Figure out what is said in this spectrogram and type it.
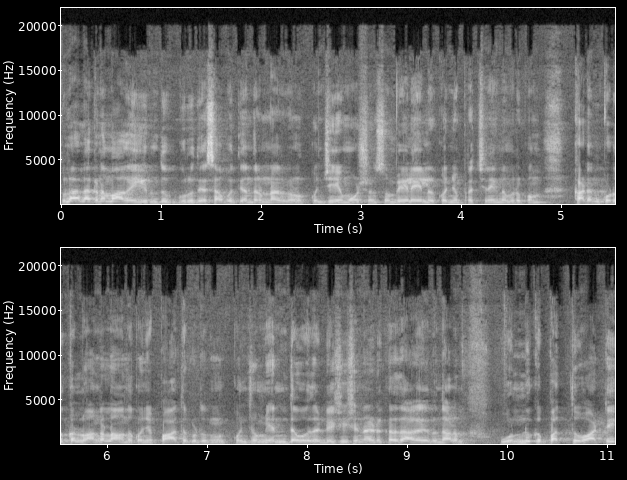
துலா லக்னமாக இருந்து குரு தேசாபுத்தி அந்தரம் கொஞ்சம் எமோஷன்ஸும் வேலையில் கொஞ்சம் பிரச்சனைகளும் இருக்கும். கடன் கொடுக்கல் வாங்கலாம் வந்து கொஞ்சம் பார்த்து கொடுக்கணும். கொஞ்சம் எந்த ஒரு டெசிஷன் எடுக்கிறதாக இருந்தாலும் ஒன்றுக்கு பத்து வாட்டி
